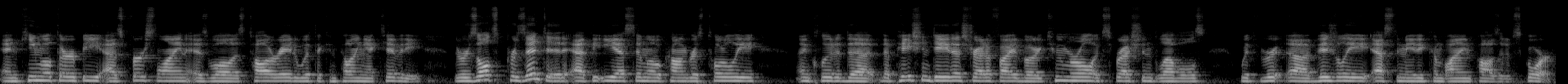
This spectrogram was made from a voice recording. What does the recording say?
and chemotherapy as first line as well as tolerated with a compelling activity. The results presented at the ESMO Congress totally included the, the patient data stratified by tumoral expression levels with uh, visually estimated combined positive score.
